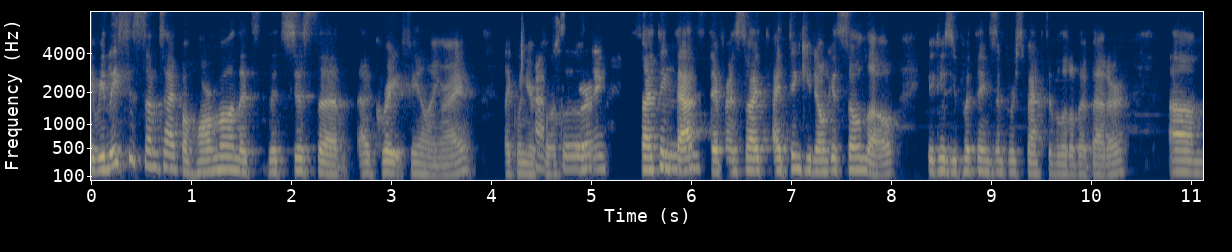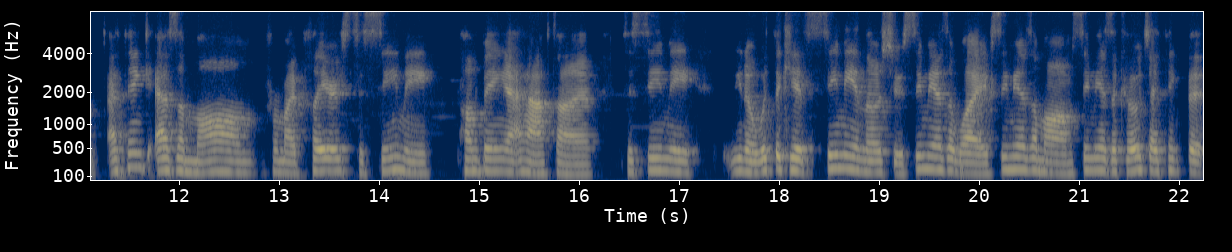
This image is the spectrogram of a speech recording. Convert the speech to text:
it releases some type of hormone that's that's just a, a great feeling, right? Like when you're Absolutely. close to her. So I think mm-hmm. that's different. So I, I think you don't get so low because you put things in perspective a little bit better. Um, I think as a mom, for my players to see me pumping at halftime, to see me, you know, with the kids, see me in those shoes, see me as a wife, see me as a mom, see me as a coach, I think that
